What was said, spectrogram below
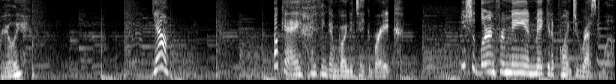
Really? Yeah. Okay, I think I'm going to take a break. You should learn from me and make it a point to rest well.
